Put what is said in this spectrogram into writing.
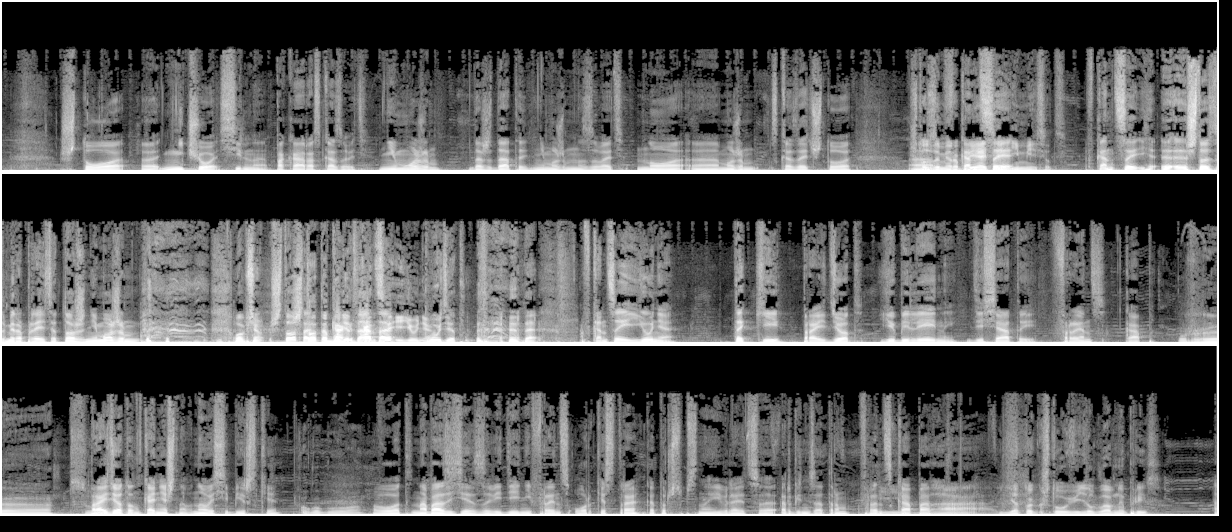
что э, ничего сильно пока рассказывать не можем, даже даты не можем называть, но э, можем сказать, что Что э, за мероприятие конце- и месяц? В конце, э, э, что за мероприятие, тоже не можем. В общем, что-то Что-то будет в конце июня. Будет. Да. В конце июня таки пройдет юбилейный 10-й Friends Cup. Ура! Пройдет он, конечно, в Новосибирске. Ого-го. Вот, на базе заведений Friends Orchestra, который, собственно, является организатором Friends Cup. Я только что увидел главный приз.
